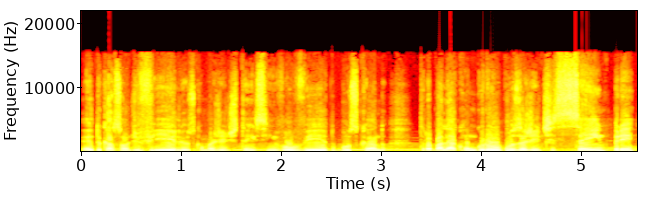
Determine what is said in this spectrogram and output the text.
educação de filhos, como a gente tem se envolvido, buscando trabalhar com grupos, a gente sempre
